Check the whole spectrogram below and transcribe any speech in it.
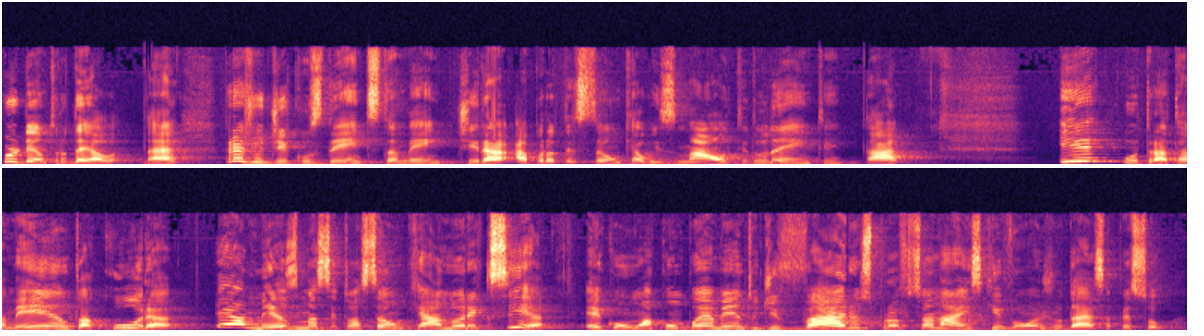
por dentro dela, né? Prejudica os dentes também, tira a proteção, que é o esmalte do dente, tá? E o tratamento, a cura, é a mesma situação que a anorexia, é com um acompanhamento de vários profissionais que vão ajudar essa pessoa.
